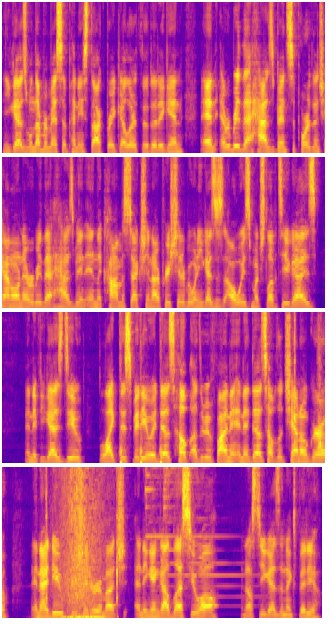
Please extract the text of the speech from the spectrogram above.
You guys will never miss a penny stock breakout alert through that again. And everybody that has been supporting the channel and everybody that has been in the comment section, I appreciate everyone. You guys as always. Much love to you guys. And if you guys do like this video, it does help other people find it and it does help the channel grow. And I do appreciate it very much. And again, God bless you all. And I'll see you guys in the next video.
